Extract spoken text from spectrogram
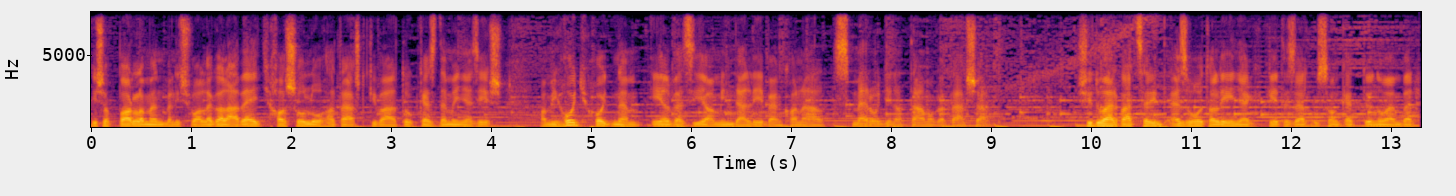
és a parlamentben is van legalább egy hasonló hatást kiváltó kezdeményezés, ami hogy-hogy nem élvezi a minden lében kanál Smerodina támogatását. Sidó Árpád szerint ez volt a lényeg 2022. november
